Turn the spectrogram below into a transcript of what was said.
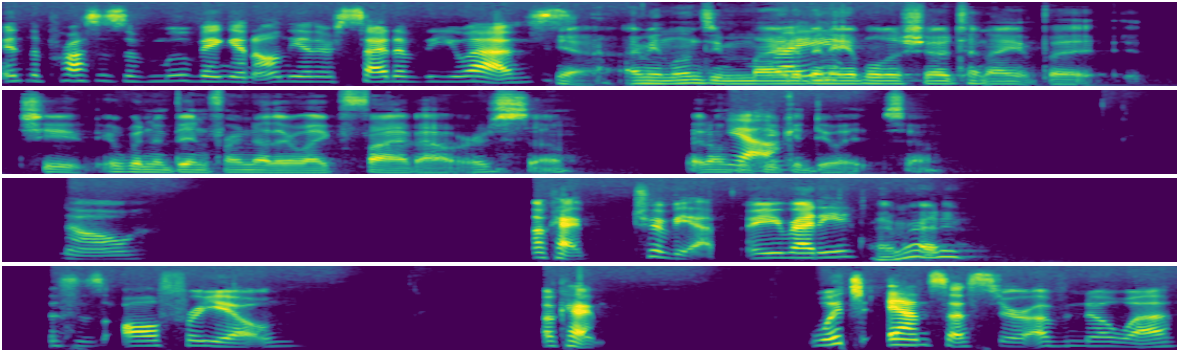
in the process of moving and on the other side of the U.S. yeah, I mean, Lindsay might have been able to show tonight, but she it wouldn't have been for another like five hours. So I don't Yeah. think you could do it. So No. Okay, trivia. Are you ready? I'm ready. This is all for you. Okay. Which ancestor of Noah,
